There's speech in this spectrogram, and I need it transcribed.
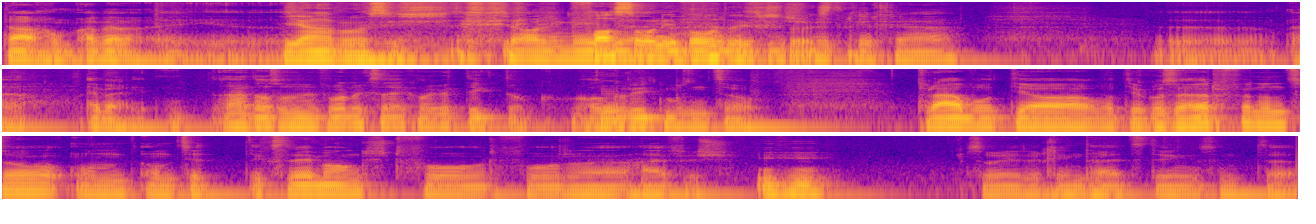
darum, aber äh, Ja, Bro, es ist soziale Medien, fast ohne Boden, ich dir. wirklich, äh, ja, eben, auch das, was ich vorhin gesagt habe, wegen TikTok, Algorithmus und so. Die Frau will ja, will ja surfen und so und, und sie hat extrem Angst vor, vor äh, Haifisch. Mhm. So ihre Kindheitsdings und äh,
